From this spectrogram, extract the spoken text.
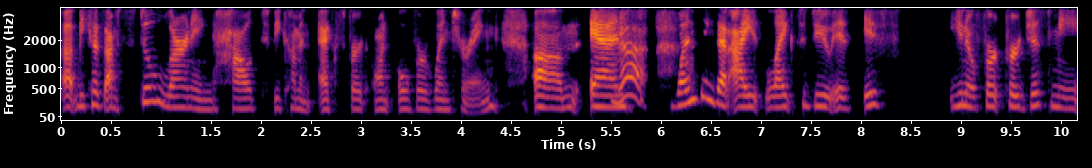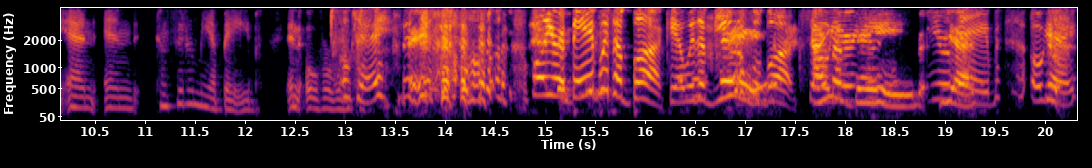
uh, because I'm still learning how to become an expert on overwintering. Um, and Yeah. one thing that I like to do is if, you know, for for just me and and consider me a babe in overwintering. Okay. well, you're a babe with a book, yeah, with a beautiful book. So I'm a you're, you're babe. you're a babe. Okay.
